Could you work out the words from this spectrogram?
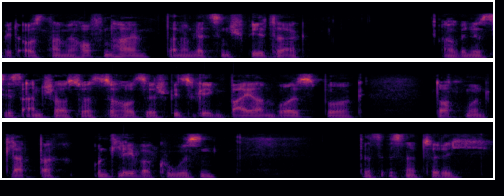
mit Ausnahme Hoffenheim, dann am letzten Spieltag. Aber wenn du es dir das anschaust, du hast zu Hause spielst du gegen Bayern, Wolfsburg, Dortmund, Gladbach und Leverkusen. Das ist natürlich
